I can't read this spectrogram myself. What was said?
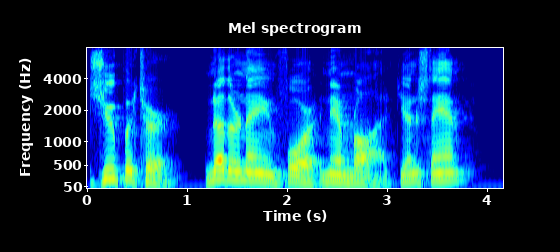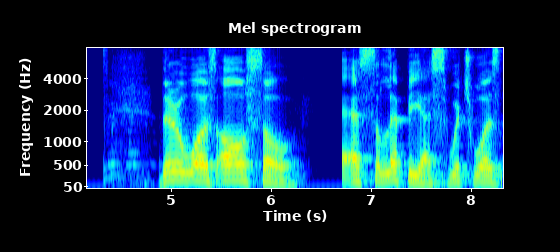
Jupiter, another name for Nimrod. Do you understand? There was also Asclepius, which was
